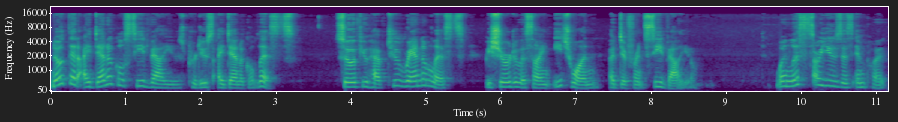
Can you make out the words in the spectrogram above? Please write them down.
Note that identical seed values produce identical lists. So if you have two random lists, be sure to assign each one a different seed value. When lists are used as input,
